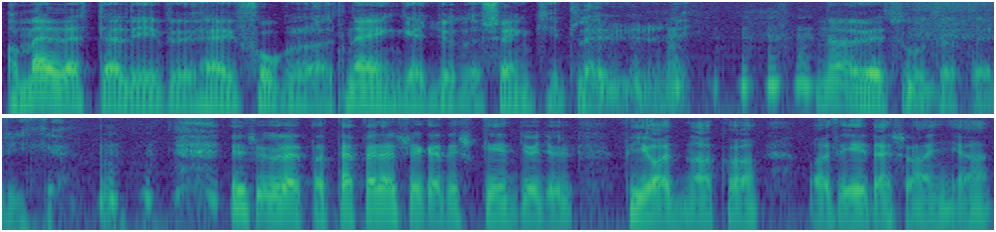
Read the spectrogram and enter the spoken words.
A mellette lévő hely foglalt, ne engedj oda senkit leülni. Na, ő volt a terike. és ő lett a te feleséged, és két gyönyörű fiadnak a, az édesanyja.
